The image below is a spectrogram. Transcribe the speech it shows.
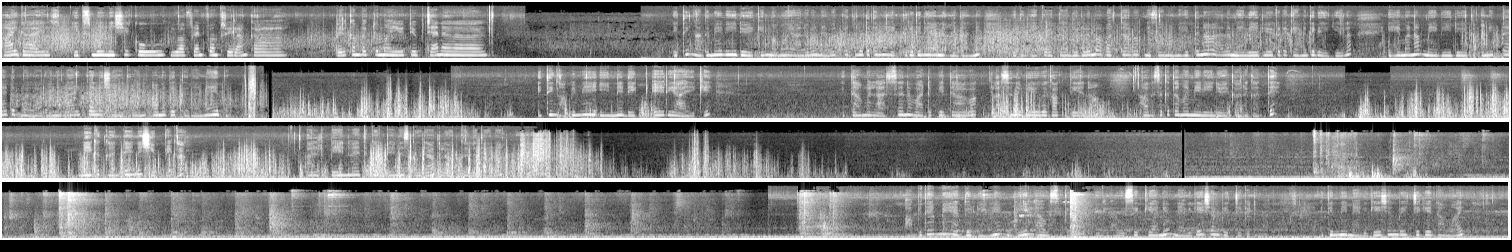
Hi guys, it's me Nishiko, your friend from Sri Lanka. Welcome back to my YouTube channel. ඉතින් අද මේ video එකෙන් මම ඔයාලව නැවක් ඇතුළට තමයි එක් කරගෙන යන්න හදන්නේ. ඉතින් ඒක ඉතා දුර්ලභ අවස්ථාවක් නිසා මම හිතනවා ඔයාලා මේ වීඩියෝ එකට කැමති වෙයි කියලා. එහෙමනම් මේ වීඩියෝ එක අනිත් අයටත් බලාගන්න ලයික් කරලා ෂෙයා කරන්න අමතක කරන්න එපා. ඉතින් අපි මේ ඉන්නේ ඩෙක් ඒරියා එකේ. ඉතාම ලස්සන වටපිටාවක් ලස්සන විව් එකක් තියෙනවා. හවසක තමයි මේ වීඩියෝ එක අරගත්තේ. මේක කන්ටේනර් ෂිප් එකක්. අල්ලට පේනවා ඇති කන්ටේනර්ස් ගොඩාක් ලෝඩ් අපි දැන් මේ ඇතුල් වෙන්නේ වීල් හවුස් එකට. වීල් හවුස් එක කියන්නේ නැවිගේෂන් බ්‍රිජ් එකටමයි. ඉතින් මේ නැවිගේෂන් බ්‍රිජ් එකේ තමයි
